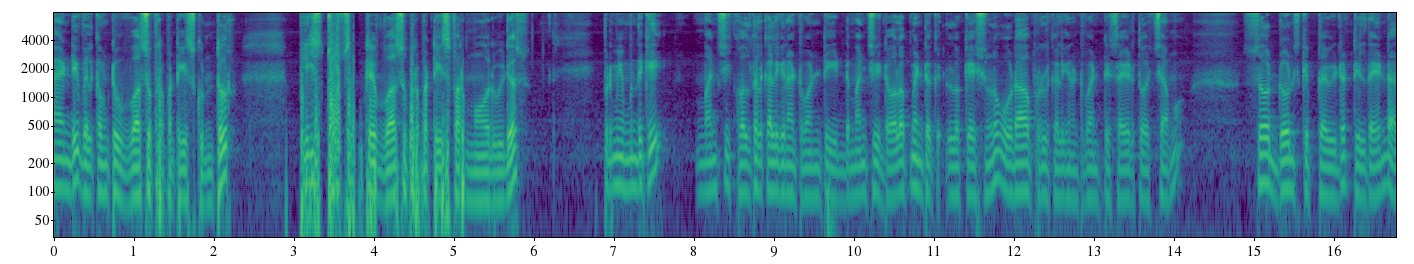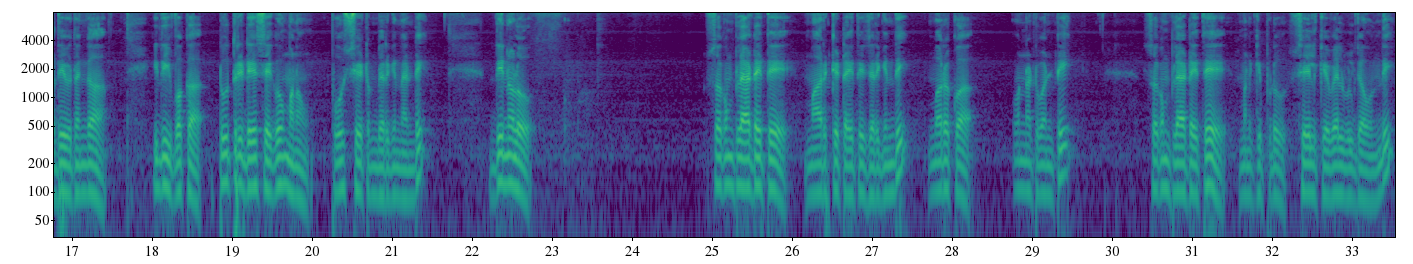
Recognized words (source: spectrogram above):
Hi అండి welcome to Vasu properties Guntur. Please to subscribe Vasu properties for more videos. ఇప్పుడు మీ ముందుకి మంచి కొలతలు కలిగినటువంటి మంచి డెవలప్మెంట్ లొకేషన్లో ఓడాపురులు కలిగినటువంటి సైడ్తో వచ్చాము. So don't skip the video till the end. అదేవిధంగా ఇది ఒక టూ త్రీ డేస్ ఏగో మనం పోస్ట్ చేయటం జరిగిందండి. దీనిలో సగం ఫ్లాట్ అయితే మార్కెట్ అయితే జరిగింది. మరొక ఉన్నటువంటి సగం ఫ్లాట్ అయితే మనకి ఇప్పుడు సేల్కి అవైలబుల్గా ఉంది.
